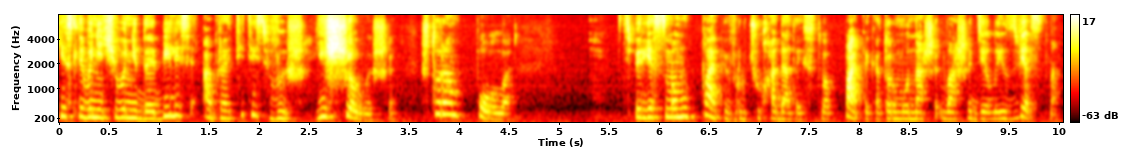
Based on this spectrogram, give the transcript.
Если вы ничего не добились, обратитесь выше, еще выше, что Рампола. Теперь я самому папе вручу ходатайство, папе, которому наше, ваше дело известно.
